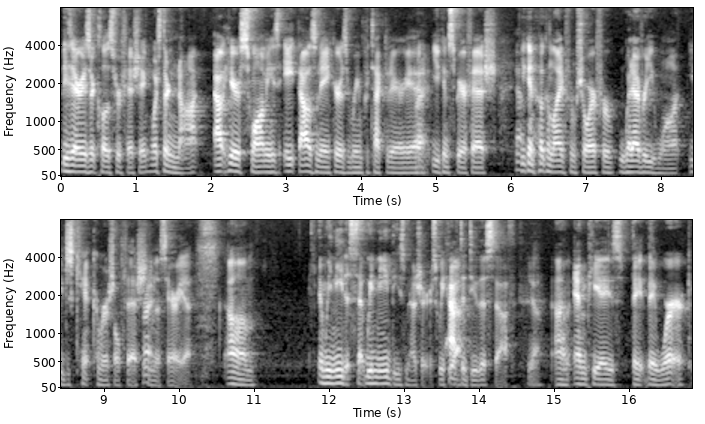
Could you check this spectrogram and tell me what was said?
these areas are closed for fishing, which they're not. Out here, Swami's, 8,000 acres, marine protected area. Right. You can spearfish. Yeah. You can hook and line from shore for whatever you want. You just can't commercial fish in this area. Um, and we need a set. We need these measures. We have Yeah. to do this stuff. Yeah. Um, MPAs they, they work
